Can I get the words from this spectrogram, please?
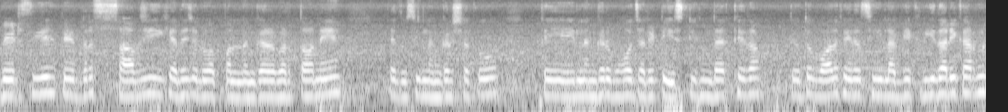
ਵੇਟ ਸੀ ਤੇ ਇੱਧਰ ਸਾਹਿਬ ਜੀ ਕਹਿੰਦੇ, ਚਲੋ ਆਪਾਂ ਲੰਗਰ ਵਰਤਾਉਨੇ ਆ ਤੇ ਤੁਸੀਂ ਲੰਗਰ ਛਕੋ। ਤੇ ਲੰਗਰ ਬਹੁਤ ਜ਼ਿਆਦਾ ਟੇਸਟੀ ਹੁੰਦਾ ਇੱਥੇ ਦਾ ਤੇ ਉਸ ਤੋਂ ਬਾਅਦ ਫਿਰ ਅਸੀਂ ਲੱਗੇ ਖਰੀਦਦਾਰੀ ਕਰਨ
